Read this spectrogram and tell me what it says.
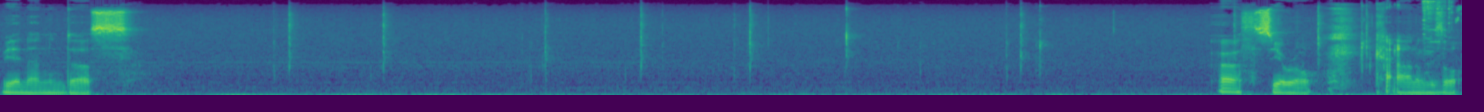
Wir nennen das Earth Zero. Keine Ahnung wieso.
